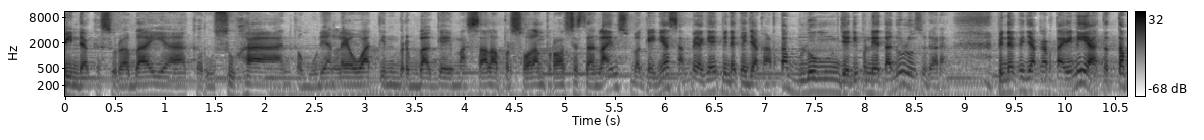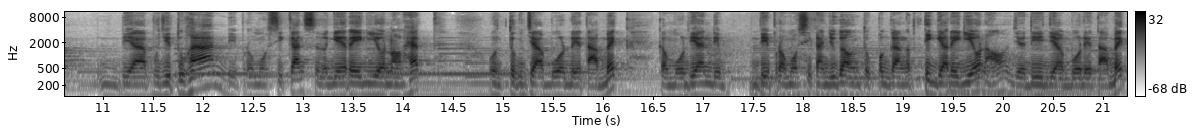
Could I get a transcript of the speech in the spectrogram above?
pindah ke Surabaya, kerusuhan, kemudian lewatin berbagai masalah, persoalan, proses dan lain sebagainya sampai akhirnya pindah ke Jakarta belum jadi pendeta dulu, Saudara. Pindah ke Jakarta ini ya tetap dia puji Tuhan dipromosikan sebagai regional head untuk Jabodetabek, kemudian dipromosikan juga untuk pegang tiga regional, jadi Jabodetabek,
